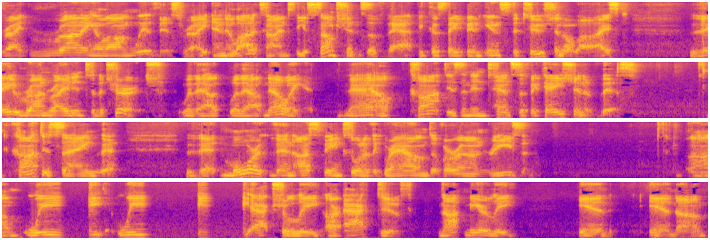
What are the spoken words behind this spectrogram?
right, running along with this, right? And a lot of times the assumptions of that, because they've been institutionalized, they run right into the church without without knowing it. Now, Kant is an intensification of this. Kant is saying that that more than us being sort of the ground of our own reason, um, we we actually are active not merely in in um,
